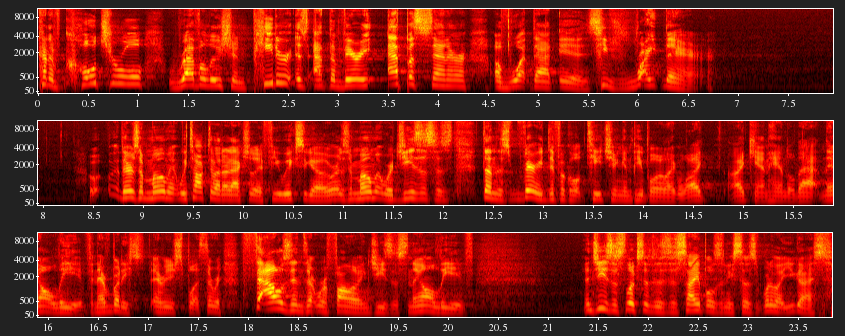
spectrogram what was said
kind of cultural revolution. Peter is at the very epicenter of what that is. He's right there. There's a moment, we talked about it actually a few weeks ago, there's a moment where Jesus has done this very difficult teaching, and people are like, Well, I, I can't handle that. And they all leave, and everybody, everybody splits. There were thousands that were following Jesus, and they all leave. And Jesus looks at his disciples and he says, What about you guys?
